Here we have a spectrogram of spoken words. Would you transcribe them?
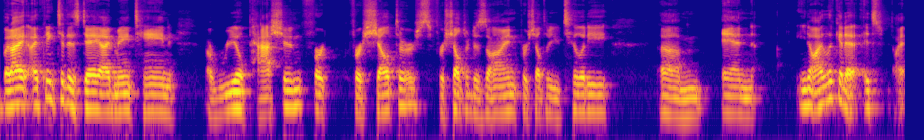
but I, I think to this day I maintain a real passion for for shelters, for shelter design, for shelter utility, um, and you know, I look at it. It's I,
